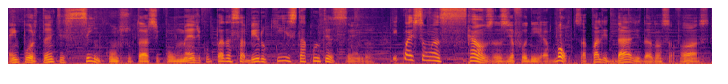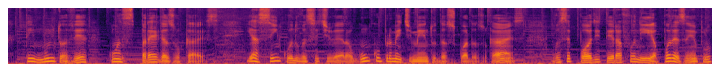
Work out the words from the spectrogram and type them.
é importante sim consultar-se com o médico para saber o que está acontecendo. E quais são as causas de afonia? Bom, a qualidade da nossa voz tem muito a ver com as pregas vocais. E assim, quando você tiver algum comprometimento das cordas vocais, você pode ter afonia. Por exemplo,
